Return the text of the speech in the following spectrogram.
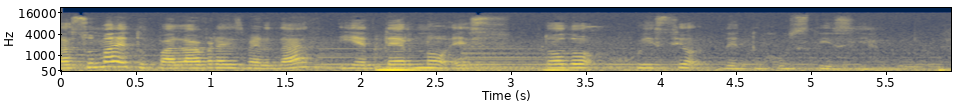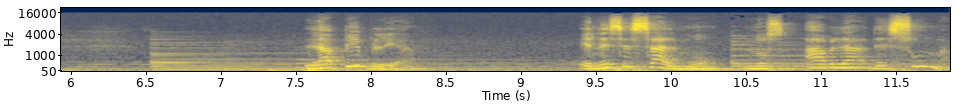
La suma de tu palabra es verdad y eterno es todo juicio de tu justicia. La Biblia, en ese salmo, nos habla de suma.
